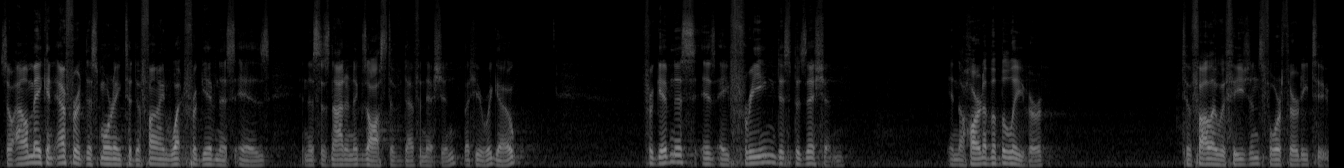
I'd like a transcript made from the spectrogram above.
So I'll make an effort this morning to define what forgiveness is, and this is not an exhaustive definition, but here we go. Forgiveness is a freeing disposition in the heart of a believer to follow Ephesians 4:32.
